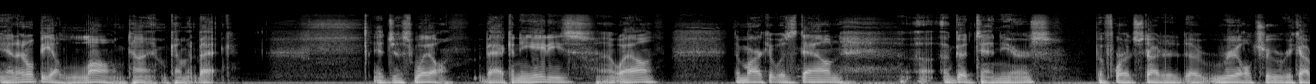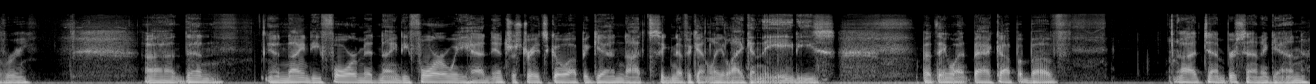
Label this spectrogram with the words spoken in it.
and it'll be a long time coming back. It just will. Back in the 80s, uh, well, the market was down a good 10 years before it started a real true recovery. Uh, then in 94, mid 94, we had interest rates go up again, not significantly like in the 80s, but they went back up above uh, 10% again.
